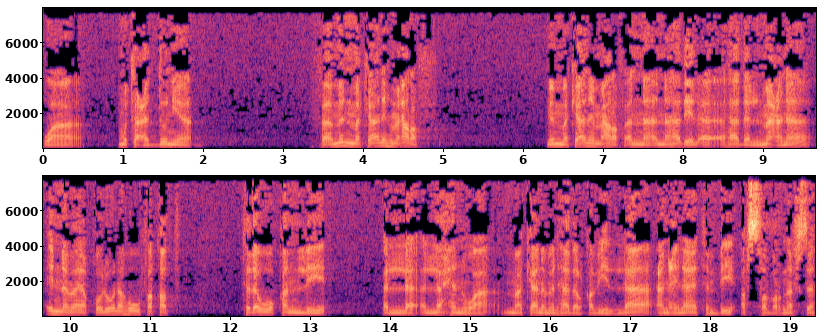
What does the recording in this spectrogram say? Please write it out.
ومتع الدنيا. فمن مكانهم عرف من مكانهم عرف أن أن هذه هذا المعنى إنما يقولونه فقط تذوقا للحن وما كان من هذا القبيل لا عن عناية بالصبر نفسه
